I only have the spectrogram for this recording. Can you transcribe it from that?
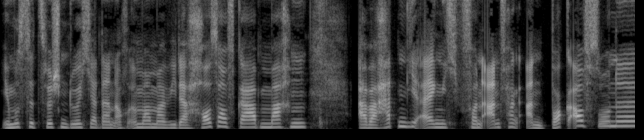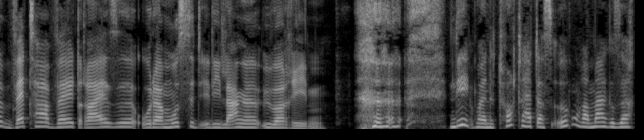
Ihr musstet zwischendurch ja dann auch immer mal wieder Hausaufgaben machen. Aber hatten die eigentlich von Anfang an Bock auf so eine Wetterweltreise oder musstet ihr die lange überreden? nee, meine Tochter hat das irgendwann mal gesagt,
